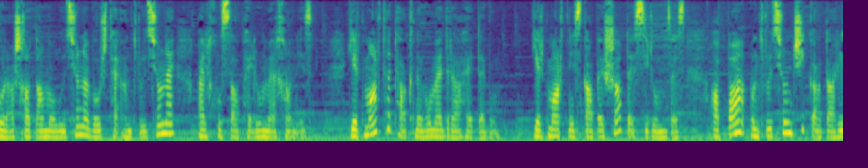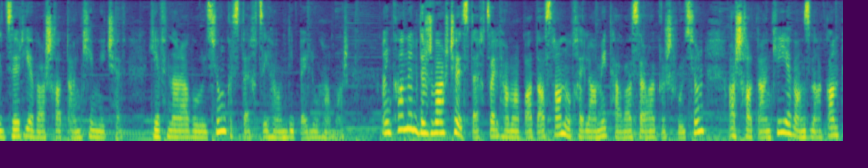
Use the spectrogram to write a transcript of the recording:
որ աշխատամոլությունը ոչ թե ընտրություն է, այլ խուսափելու մեխանիզմ։ Երբ մարդը թաքնվում է դրա հետևում, երբ մարդն իսկապես շատ է սիրում ձեզ, ապա ընտրություն չի կատարի ձեր եւ աշխատանքի միջև եւ հնարավորություն կստեղծի հանդիպելու համար։ Այնքան էլ դժվար չէ ստեղծել համապատասխան ու խելամիտ հավասարակշռություն աշխատանքի եւ անձնական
